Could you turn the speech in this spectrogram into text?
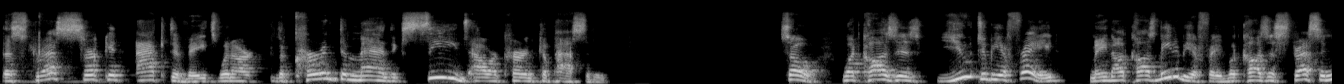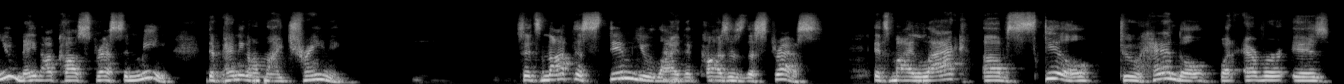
the stress circuit activates when our the current demand exceeds our current capacity. So, what causes you to be afraid may not cause me to be afraid. What causes stress in you may not cause stress in me, depending on my training. So, it's not the stimuli mm-hmm. that causes the stress, it's my lack of skill to handle whatever is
